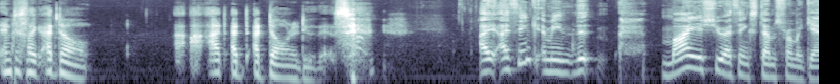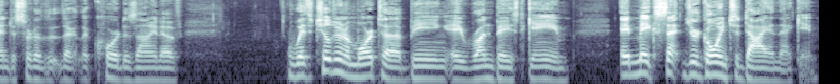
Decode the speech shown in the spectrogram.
I'm just like I don't, I I, I don't want to do this. I I think I mean the, my issue I think stems from again just sort of the, the, the core design of with Children of Morta being a run based game, it makes sense. You're going to die in that game,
